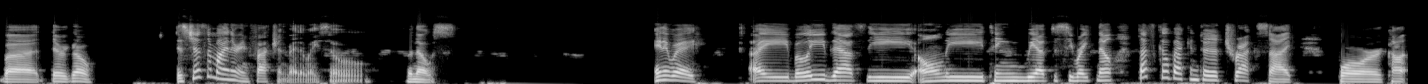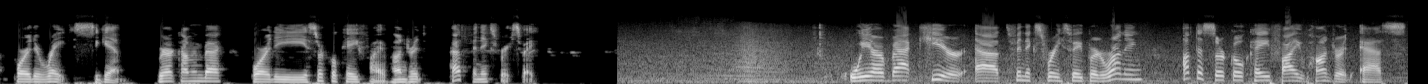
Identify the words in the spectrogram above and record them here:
But there we go. It's just a minor infraction by the way, so who knows. Anyway, I believe that's the only thing we have to see right now. Let's go back into the track side for for the race again. We are coming back for the Circle K 500 at Phoenix Raceway. We are back here at Phoenix Raceway for the running of the Circle K500 as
